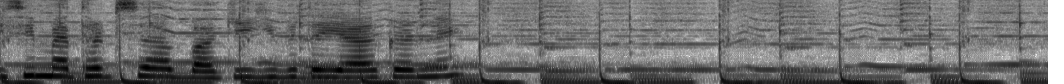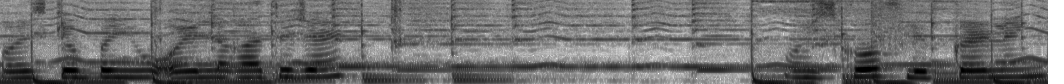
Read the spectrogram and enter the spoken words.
इसी मेथड से आप बाकी की भी तैयार कर लें। और इसके ऊपर यूँ ऑयल लगाते जाएँ। और इसको फ्लिप कर लेंगे।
